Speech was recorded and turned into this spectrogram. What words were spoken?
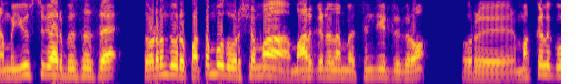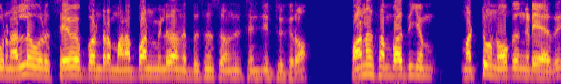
நம்ம யூஸ்ட் கார் பிஸ்னஸை தொடர்ந்து ஒரு பத்தொம்போது வருஷமாக மார்க்கெட்டில் நம்ம செஞ்சிட்டு இருக்கிறோம். ஒரு மக்களுக்கு ஒரு நல்ல ஒரு சேவை பண்ணுற மனப்பான்மையில் தான் அந்த பிஸ்னஸை வந்து செஞ்சிட்டு இருக்கிறோம். பணம் சம்பாத்தியம் மட்டும் நோக்கம் கிடையாது.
